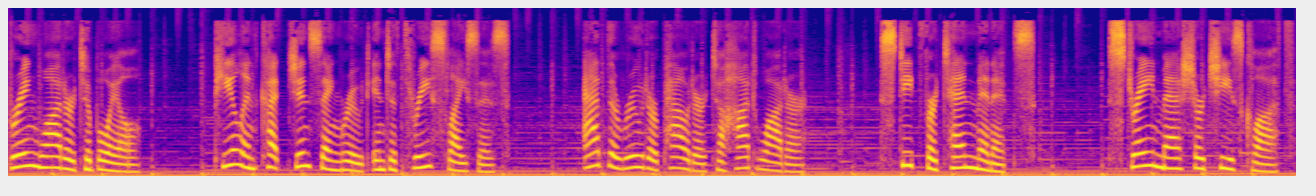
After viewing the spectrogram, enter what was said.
Bring water to boil. Peel and cut ginseng root into 3 slices. Add the root or powder to hot water. Steep for 10 minutes. Strain mesh or cheesecloth.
